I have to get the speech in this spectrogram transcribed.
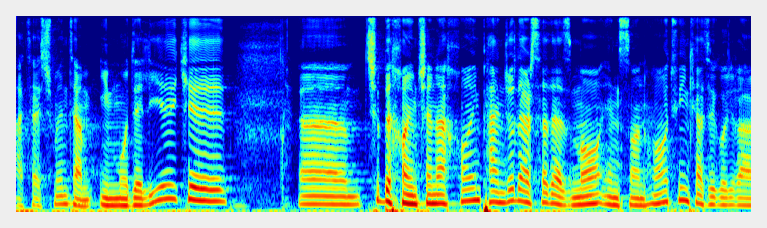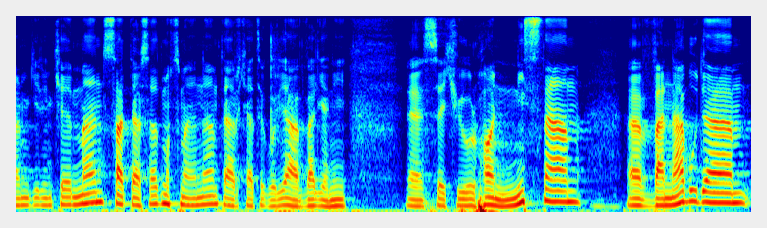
attachment هم این مدلیه که چه بخوایم چه نخوایم 50 درصد از ما انسان ها تو این category قرار می‌گیریم که من 100 درصد مطمئنم در category اول یعنی secure ها نیستم. و نبودم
